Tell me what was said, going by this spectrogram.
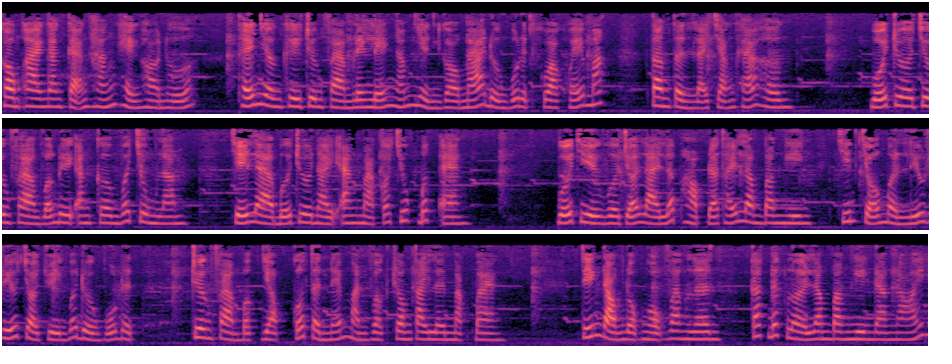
Không ai ngăn cản hắn hẹn hò nữa. Thế nhưng khi Trương Phàm len lén ngắm nhìn gò má đường vũ địch qua khóe mắt, tâm tình lại chẳng khá hơn. Buổi trưa Trương Phàm vẫn đi ăn cơm với Trung Lâm, chỉ là bữa trưa này ăn mà có chút bất an. Buổi chiều vừa trở lại lớp học đã thấy Lâm Băng Nghiên chiếm chỗ mình liếu riếu trò chuyện với đường vũ địch. Trương Phàm bật dọc cố tình ném mạnh vật trong tay lên mặt bàn. Tiếng động đột ngột vang lên, cắt đứt lời Lâm Băng Nghiên đang nói.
